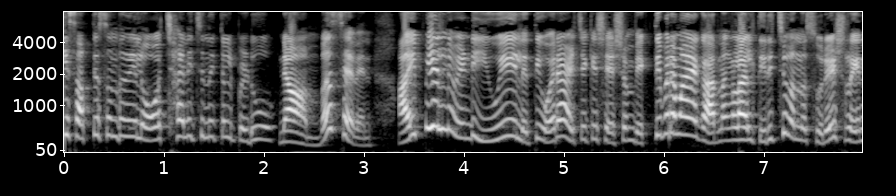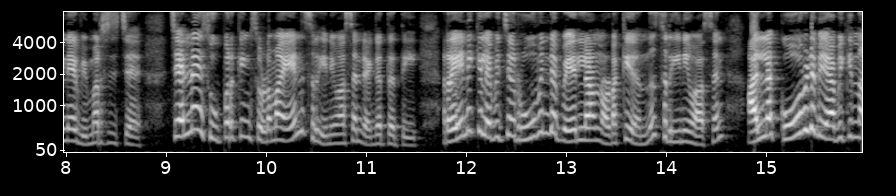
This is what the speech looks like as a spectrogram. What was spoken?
ഈ സത്യസന്ധതയിൽ ഓച്ഛാനിച്ച് നിൽക്കൽ പെടുവോ? നമ്പർ സെവൻ ഐ പി എല്ലിന് വേണ്ടി യു എയിലെത്തി ഒരാഴ്ചയ്ക്ക് ശേഷം വ്യക്തിപരമായ കാരണങ്ങളാൽ തിരിച്ചു വന്ന സുരേഷ് റെയ്നയെ വിമർശിച്ച് ചെന്നൈ സൂപ്പർ കിങ്സ് ഉടമ എൻ ശ്രീനിവാസൻ രംഗത്തെത്തി. റെയ്നയ്ക്ക് ലഭിച്ച റൂമിന്റെ പേരിലാണ് ഉടക്കിയതെന്ന് ശ്രീനിവാസൻ അല്ല കോവിഡ് വ്യാപിക്കുന്ന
